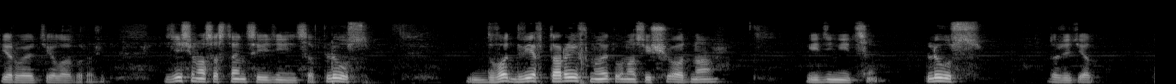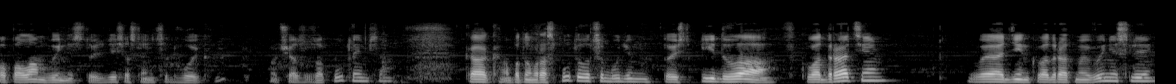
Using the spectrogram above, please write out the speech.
первое тело выражим. Здесь у нас останется единица. Плюс 2, 2 вторых, но это у нас еще одна единица. Плюс, подождите, я пополам вынес. То есть здесь останется двойка. Вот сейчас запутаемся. Как? А потом распутываться будем. То есть и2 в квадрате. v1 квадрат мы вынесли.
